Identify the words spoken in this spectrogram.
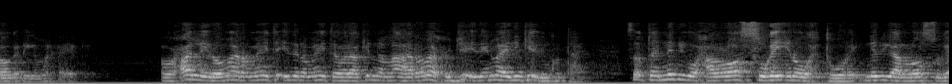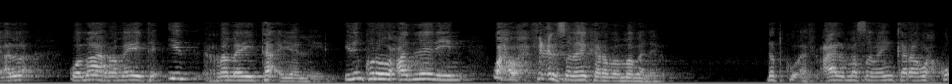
looga dhigay marka oo waxaa la yidhi wamaa ramayta id ramayta walaakina allaha ramaa xujo idinmaa idinka idinku tahay. Sababtaa nebiga waxaa loo sugay inuu wax tuuray. Nebigaa loo sugay. Alla wamaa ramayta id ramayta ayaa la yidhi idinkuna waxaad leedihiin wax wax ficil samayn karaba maba leba dadku afcaal ma samayn karaan wax ku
